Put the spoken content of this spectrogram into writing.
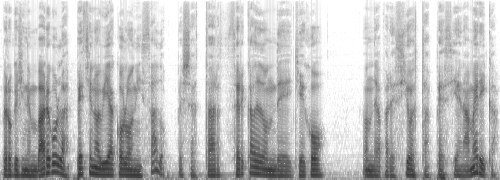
pero que sin embargo la especie no había colonizado, pese a estar cerca de donde llegó, donde apareció esta especie en América.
